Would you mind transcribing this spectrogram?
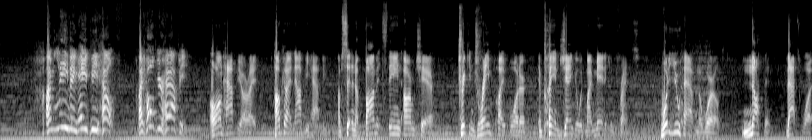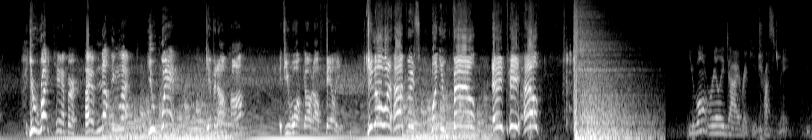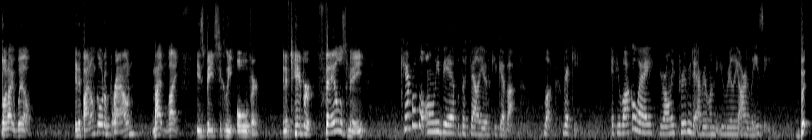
I'm leaving AP Health. I hope you're happy. Oh, I'm happy, all right. How could I not be happy? I'm sitting in a vomit-stained armchair, drinking drain pipe water, and playing Jenga with my mannequin friends. What do you have in the world? Nothing. That's what. You're right, Camper. I have nothing left. You win. Giving up, huh? If you walk out, I'll fail you. You know what happens when you fail AP Health? You won't really die, Ricky, trust me. But I will. And if I don't go to Brown, my life is basically over. And if Camper fails me, Camper will only be able to fail you if you give up. Look, Ricky, if you walk away, you're only proving to everyone that you really are lazy. But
